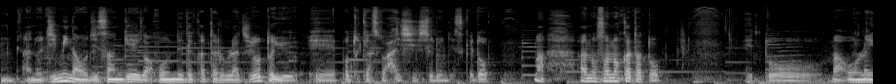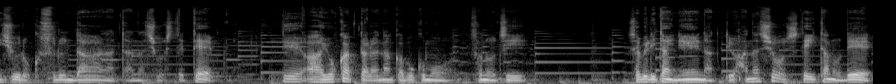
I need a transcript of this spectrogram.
うん、あの地味なおじさん芸が本音で語るラジオという、えー、ポッドキャストを配信してるんですけど、まあ、あのその方と,、えーとまあ、オンライン収録するんだなんて話をしててでああよかったらなんか僕もそのうち喋りたいねなんていう話をしていたので、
